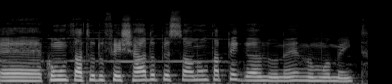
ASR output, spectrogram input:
é, como está tudo fechado, o pessoal não está pegando, né, no momento.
